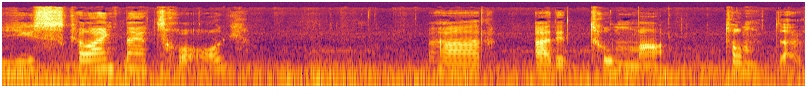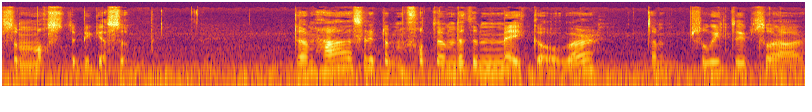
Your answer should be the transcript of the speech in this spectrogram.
Jysk har hängt med ett tag. Här är det tomma tomter som måste byggas upp. Den här ser ut att ha fått en liten makeover. Den såg inte ut så där.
